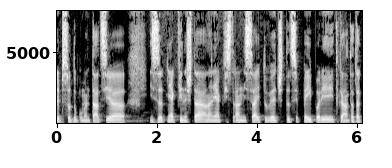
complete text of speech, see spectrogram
липсва документация, излизат някакви неща на някакви странни сайтове, четат се пейпери и така нататък.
